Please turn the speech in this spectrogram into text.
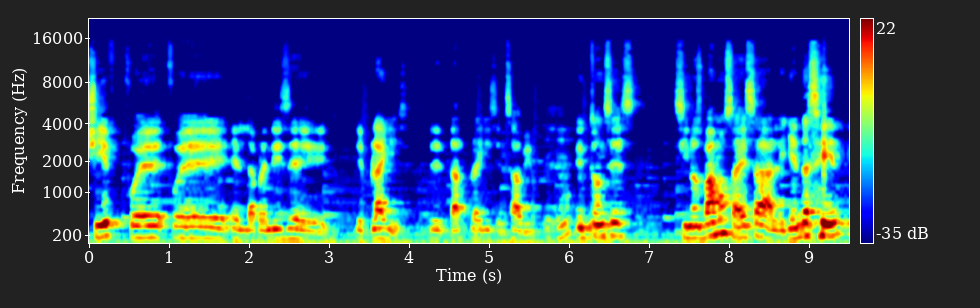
Shiv fue, fue el aprendiz de, de Plagueis, de Darth Plagueis el sabio. Ujú. Entonces, si nos vamos a esa leyenda Sith,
